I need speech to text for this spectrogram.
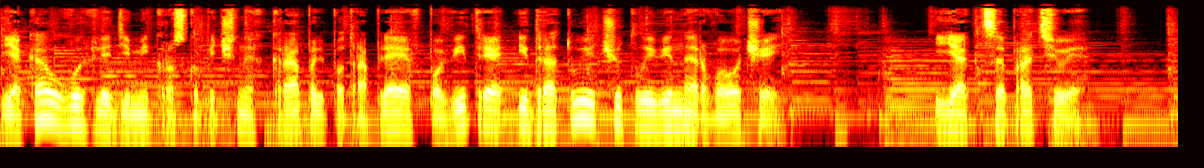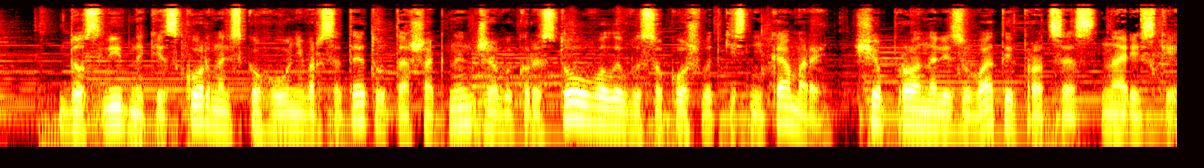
яка у вигляді мікроскопічних крапель потрапляє в повітря і дратує чутливі нерви очей. Як це працює? Дослідники з Корнельського університету та Шакнинджа використовували високошвидкісні камери, щоб проаналізувати процес нарізки.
